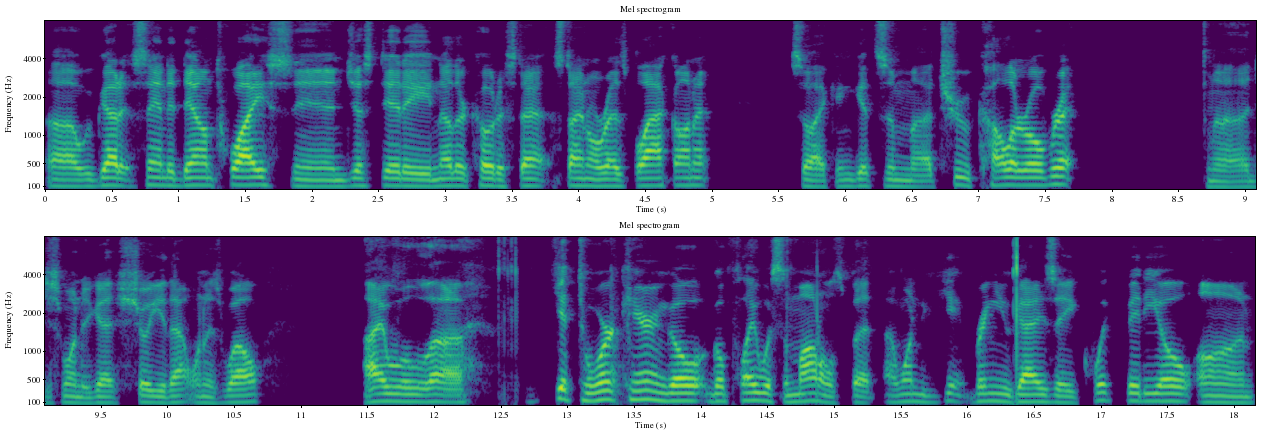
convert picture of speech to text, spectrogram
uh, we've got it sanded down twice and just did a, another coat of Stynylrez Black on it so I can get some uh, true color over it. I uh, just wanted to show you that one as well. I will uh, get to work here and go go play with some models, but I wanted to get, bring you guys a quick video on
